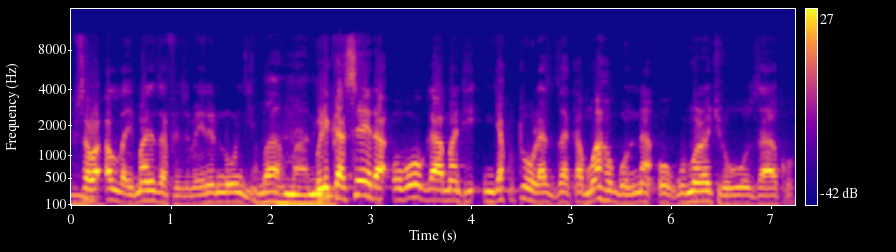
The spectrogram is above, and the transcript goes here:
tusaba allah imaani zaffe zibeere Allahumma amin. buli kaseera oba ogamba nti nja kutoola zaka mwaka gwonna ogumala kirowoozaako.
